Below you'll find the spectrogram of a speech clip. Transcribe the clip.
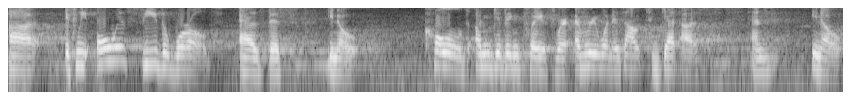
uh, if we always see the world as this, you know, cold, ungiving place where everyone is out to get us, and, you know,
